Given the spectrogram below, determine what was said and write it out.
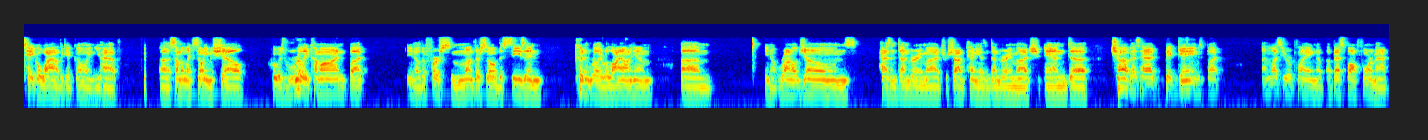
take a while to get going. You have uh, someone like Sony Michel who has really come on, but you know the first month or so of the season couldn't really rely on him. Um, you know, Ronald Jones hasn't done very much. Rashaad Penny hasn't done very much, and uh, Chubb has had big games, but unless you were playing a, a best ball format,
